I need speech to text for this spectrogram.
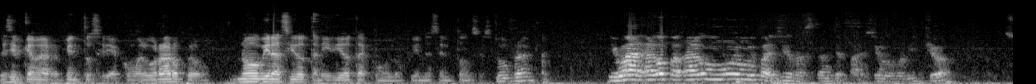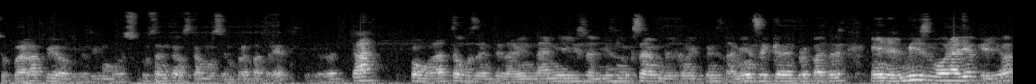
decir que me arrepiento sería como algo raro, pero no hubiera sido tan idiota como lo fui en ese entonces. ¿Tú, Frank? Igual, algo, algo muy, muy parecido, bastante parecido, mejor dicho. Súper rápido, pues, como justamente nos estamos en prepa 3. Ah, como dato, justamente también Daniel hizo el mismo examen del Comic Prince, también se queda en prepa 3 en el mismo horario que yo.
